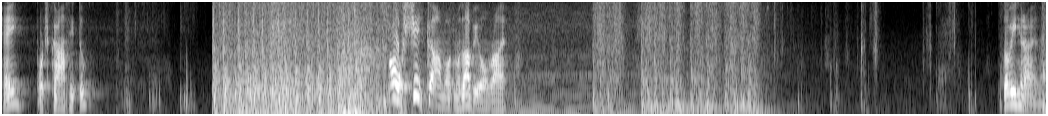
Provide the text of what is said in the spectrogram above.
Hej, počká si tu. Oh shit, kámo, to ma zabil, mraj. To vyhraje, no.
